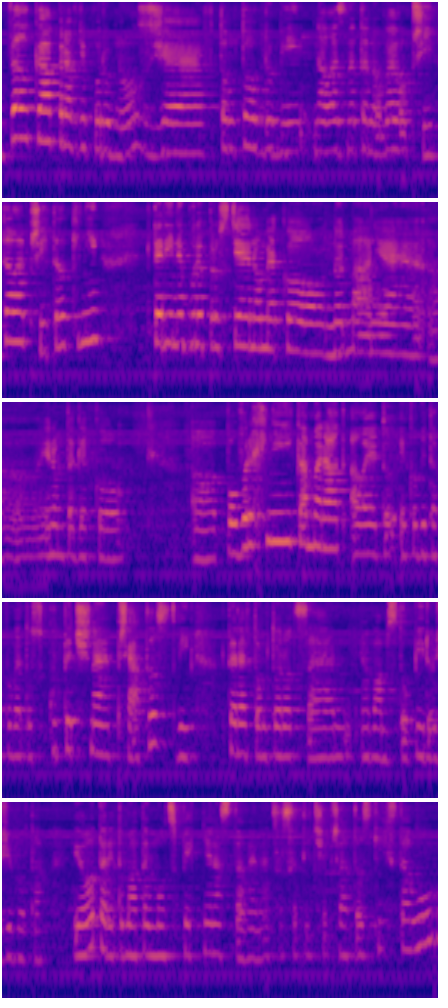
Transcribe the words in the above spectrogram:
velká pravděpodobnost, že v tomto období naleznete nového přítele, přítelkyni, který nebude prostě jenom jako normálně, uh, jenom tak jako uh, povrchní kamarád, ale je to jako by takové to skutečné přátelství, které v tomto roce vám vstoupí do života. Jo, tady to máte moc pěkně nastavené, co se týče přátelských vztahů.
